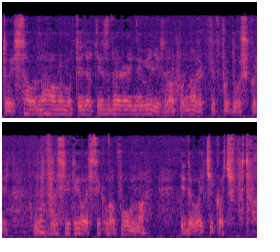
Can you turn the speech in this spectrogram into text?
Той стало ногами мотилять із дверей не вилізу, а фонарик під подушкою. Ну, присвітила стекла повно. І давай тікати в підвал.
